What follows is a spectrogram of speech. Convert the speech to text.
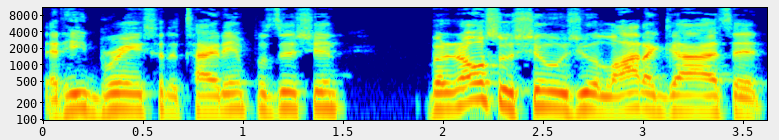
that he brings to the tight end position. But it also shows you a lot of guys that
